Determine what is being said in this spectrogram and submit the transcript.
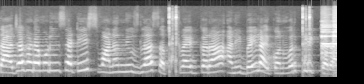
ताज्या घडामोडींसाठी स्वानंद न्यूजला सबस्क्राईब करा आणि बेल आयकॉनवर क्लिक करा.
